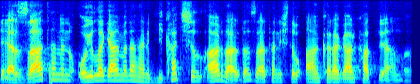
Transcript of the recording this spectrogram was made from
Ya zaten hani o yıla gelmeden hani birkaç yıl ard arda zaten işte bu Ankara Gar katliamı,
